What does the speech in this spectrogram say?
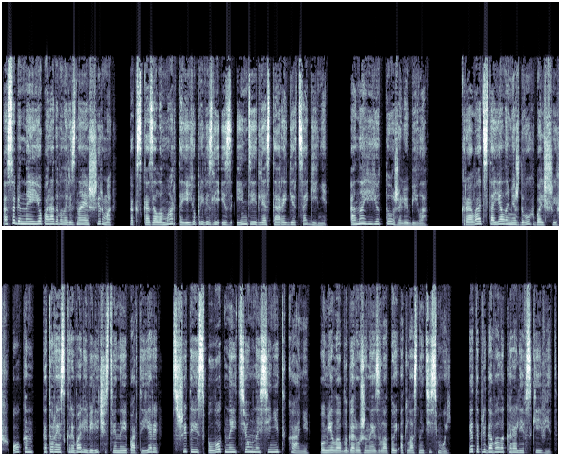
Особенно ее порадовала резная ширма, как сказала Марта, ее привезли из Индии для старой герцогини. Она ее тоже любила. Кровать стояла между двух больших окон, которые скрывали величественные портьеры, сшитые из плотной темно-синей ткани, умело облагороженные золотой атласной тесьмой. Это придавало королевский вид.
